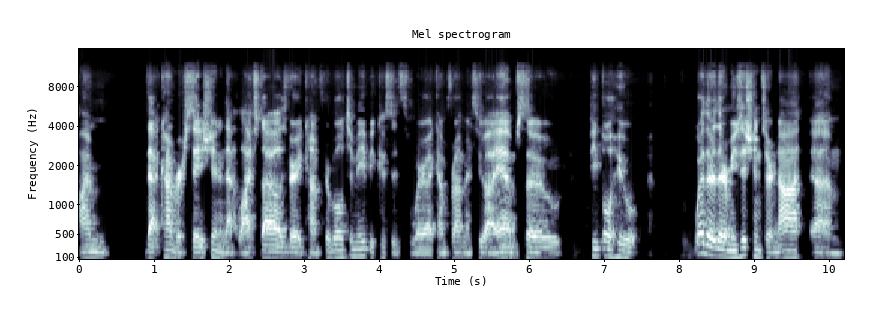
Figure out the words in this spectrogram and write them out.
I'm that conversation and that lifestyle is very comfortable to me because it's where I come from and it's who I am. So people who, whether they're musicians or not, um,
